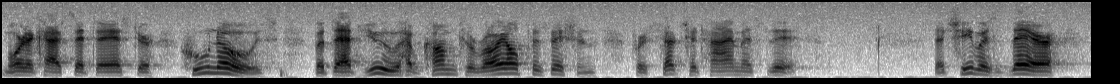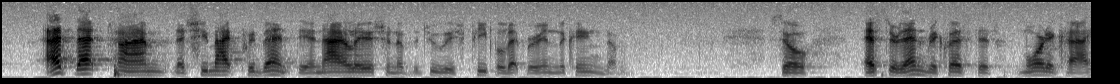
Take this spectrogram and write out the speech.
Mordecai said to Esther, Who knows but that you have come to royal position for such a time as this? That she was there at that time that she might prevent the annihilation of the Jewish people that were in the kingdom. So Esther then requested Mordecai,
